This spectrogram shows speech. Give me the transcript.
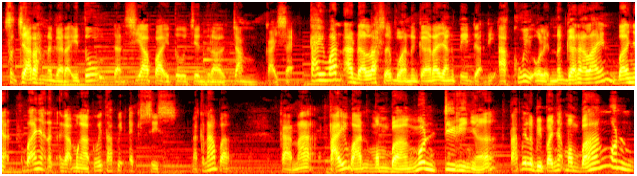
sejarah negara itu dan siapa itu Jenderal Chiang Kai-shek. Taiwan adalah sebuah negara yang tidak diakui oleh negara lain, banyak banyak nggak mengakui tapi eksis. Nah, kenapa? Karena Taiwan membangun dirinya, tapi lebih banyak membangun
